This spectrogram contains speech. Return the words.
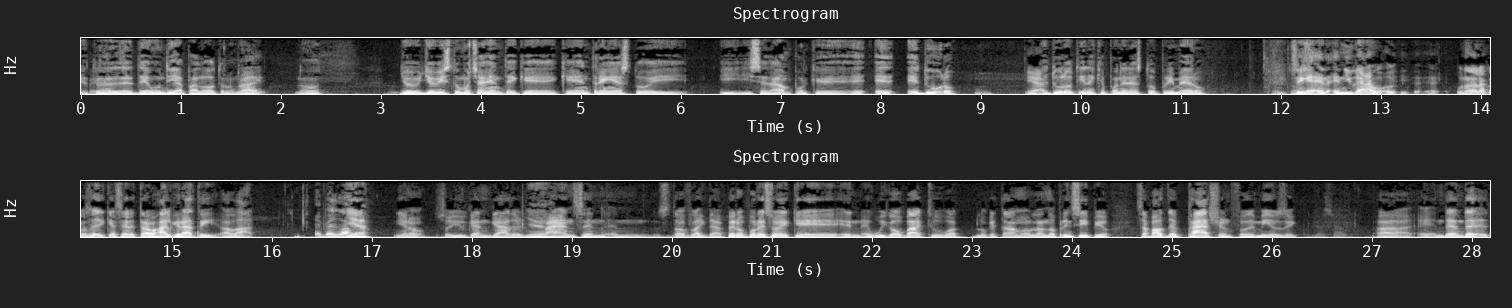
esto pegar. es de, de un día para el otro, ¿no? Right. no. Yo, yo he visto mucha gente que, que entra en esto y, y, y se dan porque es, es- es duro. Yeah. Es duro, tienes que poner esto primero. Sí, and, and you gotta, eh, una de las cosas que hay que hacer es trabajar gratis a lot, Es verdad. Yeah. You know, so you can gather Yeah. fans and, and stuff like that. Pero por eso es que, and, and we go back to what, lo que estábamos hablando al principio, it's about the passion for the music. Uh, and then the,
